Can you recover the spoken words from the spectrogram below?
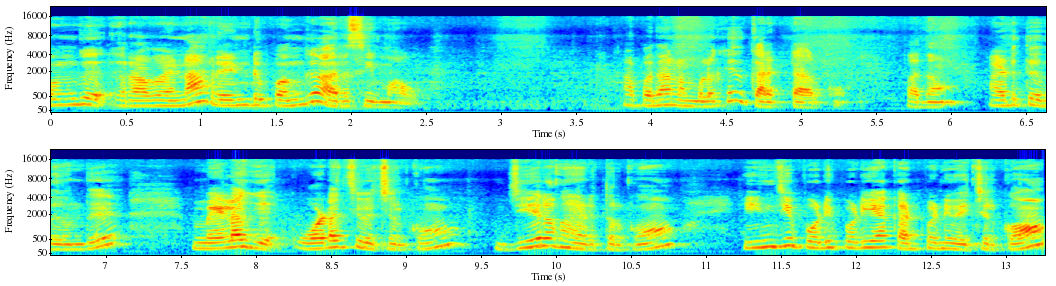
பங்கு ரவைனா ரெண்டு பங்கு அரிசி மாவு. அப்போ தான் நம்மளுக்கு இது கரெக்டாக இருக்கும். பதம். அடுத்தது வந்து மிளகு உடச்சி வச்சுருக்கோம். ஜீரகம் எடுத்திருக்கோம். இஞ்சி பொடி பொடியாக கட் பண்ணி வச்சுருக்கோம்.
